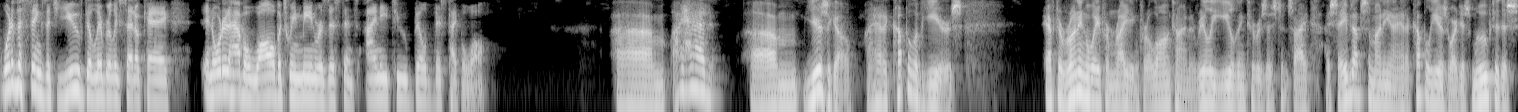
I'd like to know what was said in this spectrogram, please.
What are the things that you've deliberately said, okay, in order to have a wall between me and resistance, I need to build this type of wall? Um, I had um, years ago, I had a couple of years after running away from writing for a long time and really yielding to resistance. I, I saved up some money and I had a couple of years where I just moved to this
